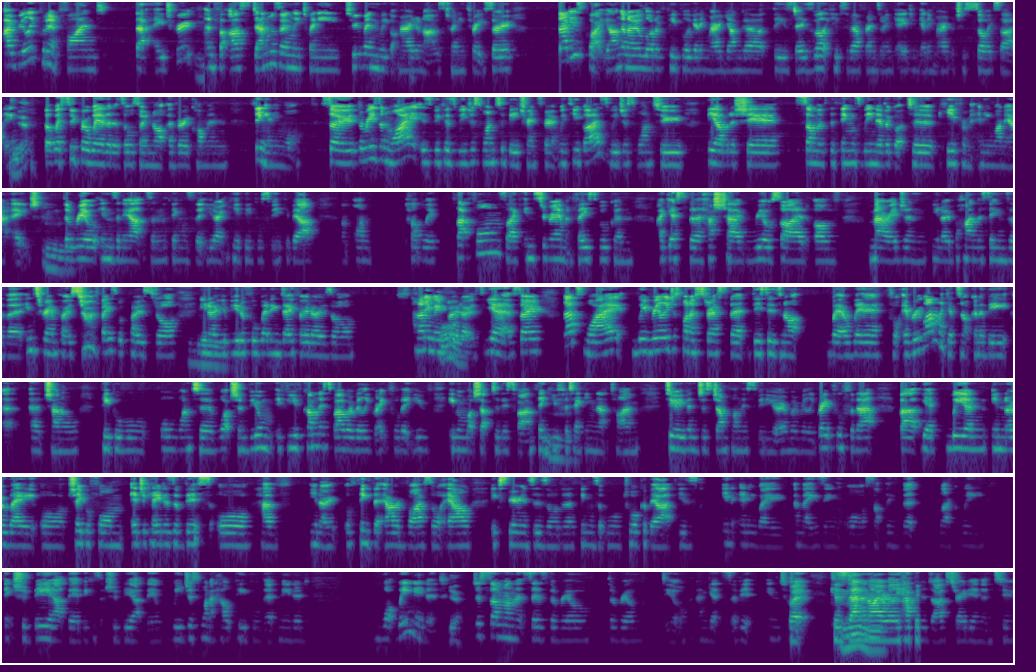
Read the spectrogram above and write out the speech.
I really couldn't find that age group. Mm. And for us, Dan was only 22 when we got married, and I was 23. So that is quite young. I know a lot of people are getting married younger these days as well. Like heaps of our friends are engaged and getting married, which is so exciting Yeah. but we're super aware that it's also not a very common thing anymore. So the reason why is because we just want to be transparent with you guys. We just want to be able to share some of the things we never got to hear from anyone our age, Mm. the real ins and outs and the things that you don't hear people speak about on public platforms like Instagram and Facebook and I guess the hashtag real side of marriage and you know behind the scenes of a Instagram post or a Facebook post or you know, Mm. your beautiful wedding day photos or honeymoon Oh. photos. Yeah. So that's why we really just want to stress that this is not where we're for everyone. Like it's not going to be a, a channel people will all want to watch and view. If you've come this far, we're really grateful that you've even watched up to this far. And thank you for Mhm. taking that time to even just jump on this video. And we're really grateful for that. But yeah, we are in no way or shape or form educators of this or have you know, or think that our advice or our experiences or the things that we'll talk about is in any way amazing or something that like we think should be out there because it should be out there. We just want to help people that needed what we needed. Yeah. Just someone that says the real the real deal and gets a bit into it. Because Dan and I are really happy to dive straight in and to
